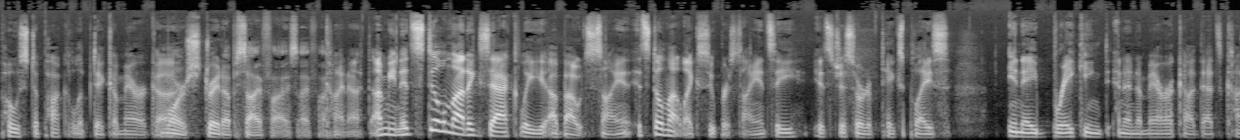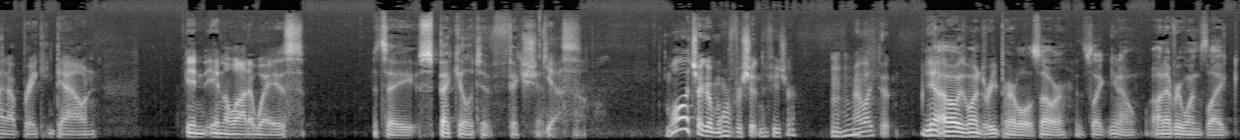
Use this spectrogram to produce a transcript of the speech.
post-apocalyptic America. More straight up sci-fi, sci-fi. kind of. I mean, it's still not exactly about science. It's still not like super sciency. It's just sort of takes place in a breaking in an America that's kind of breaking down in in a lot of ways. It's a speculative fiction. Yes. well, I'll check out more for shit in the future. Mm-hmm. I liked it. Yeah, I've always wanted to read Parable of the Sower. It's like, you know, on everyone's like,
